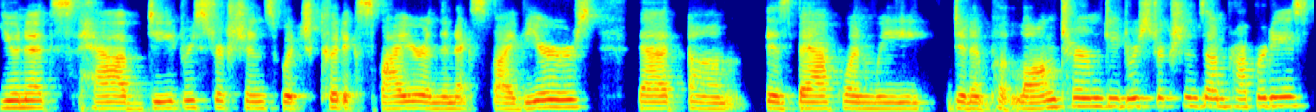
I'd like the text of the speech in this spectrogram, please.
units have deed restrictions which could expire in the next five years. That um, is back when we didn't put long term deed restrictions on properties.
